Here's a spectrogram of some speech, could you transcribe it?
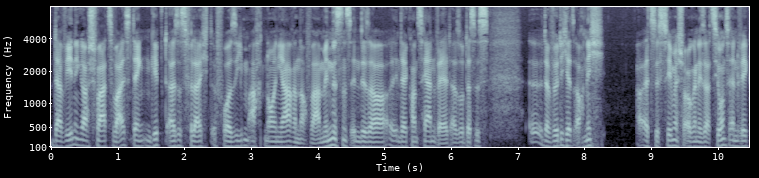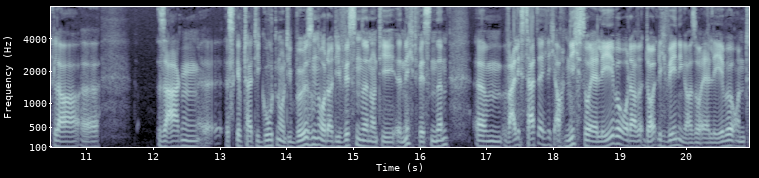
da weniger Schwarz-Weiß-Denken gibt, als es vielleicht vor sieben, acht, neun Jahren noch war, mindestens in dieser, in der Konzernwelt. Also das ist, äh, da würde ich jetzt auch nicht als systemischer Organisationsentwickler äh, sagen, äh, es gibt halt die Guten und die Bösen oder die Wissenden und die äh, Nichtwissenden, ähm, weil ich es tatsächlich auch nicht so erlebe oder deutlich weniger so erlebe. Und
